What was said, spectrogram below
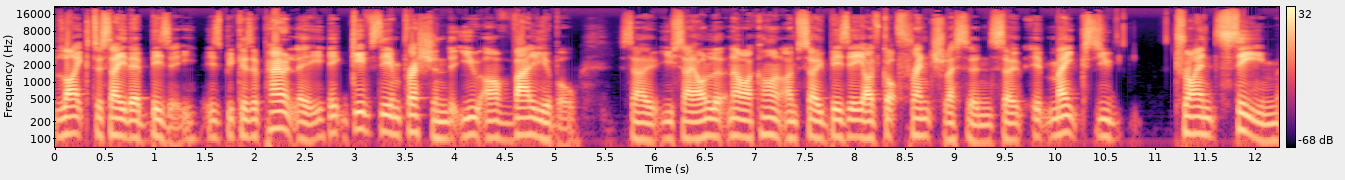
like to say they're busy is because apparently it gives the impression that you are valuable. So you say, "Oh look, no, I can't. I'm so busy. I've got French lessons." So it makes you try and seem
